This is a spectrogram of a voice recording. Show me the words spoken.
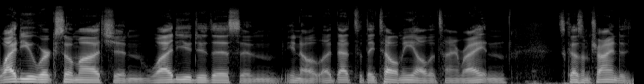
why do you work so much and why do you do this and you know like that's what they tell me all the time right and it's because i'm trying to,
